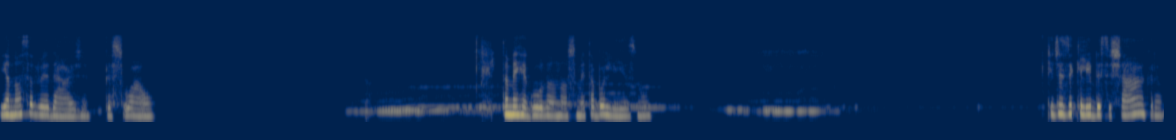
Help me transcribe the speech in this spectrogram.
e a nossa verdade pessoal. Também regula o nosso metabolismo. O que desequilibra esse chakra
